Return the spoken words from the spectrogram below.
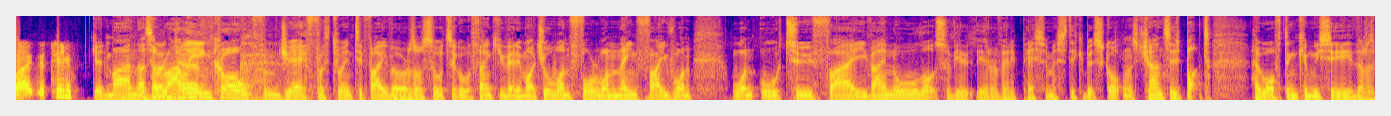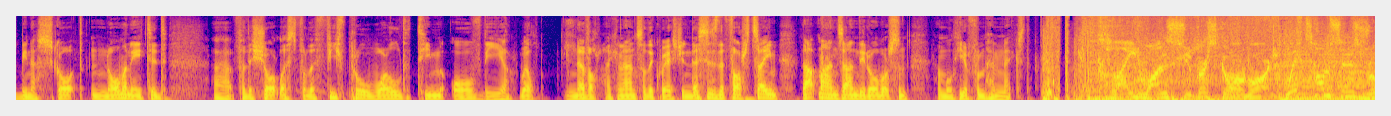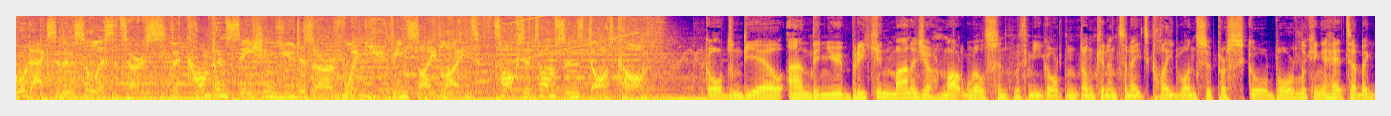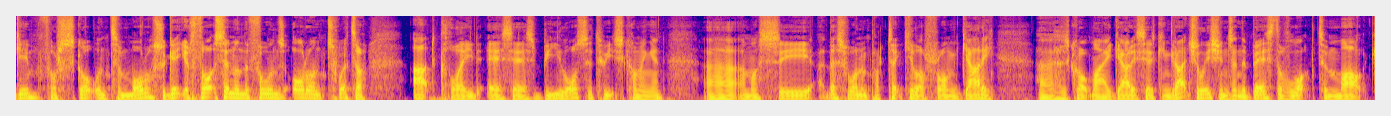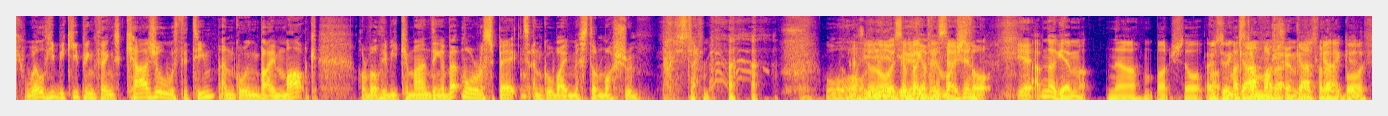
back the team. Good man, that's a Well done, rallying Jeff. call from Jeff with 25 hours or so to go. Thank you very much. 0141951 1025. I know lots of you out there are very pessimistic about Scotland's chances, but how often can we say there has been a Scot nominated uh, for the shortlist for the FIFPro World Team of the Year? Well, never. I can answer the question. This is the first time. That man's Andy Robertson, and we'll hear from him next. Clyde One Super Scoreboard with Thompson's Road Accident Solicitors. The compensation you deserve when you've been sidelined. Talk to Thompsons.com. Gordon Dalziel and the new Brechin manager Mark Wilson with me, Gordon Duncan, and tonight's Clyde One Super Scoreboard. Looking ahead to a big game for Scotland tomorrow. So get your thoughts in on the phones or on Twitter at Clyde SSB. Lots of tweets coming in. Uh, I must say, this one in particular from Gary uh, has caught my eye. Gary says, Congratulations and the best of luck to Mark. Will he be keeping things casual with the team and going by Mark, or will he be commanding a bit more respect and go by Mr. Mushroom? Oh, I don't know. It's a big given much decision. thought? Yeah. I'm not given no much thought. But Is it Mr. Gaffer, Mushroom has got a good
